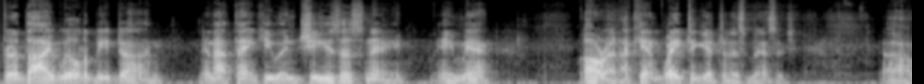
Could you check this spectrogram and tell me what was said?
for thy will to be done. And I thank you in Jesus' name. Amen. All right, I can't wait to get to this message. Uh,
